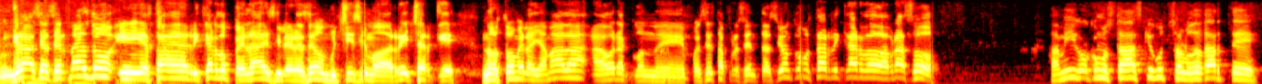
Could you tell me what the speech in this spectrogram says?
Gracias, Hernaldo. Y está Ricardo Peláez y le agradecemos muchísimo a Richard que nos tome la llamada ahora con eh, pues esta presentación. ¿Cómo estás, Ricardo? Abrazo. Amigo, ¿cómo estás? Qué gusto saludarte.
